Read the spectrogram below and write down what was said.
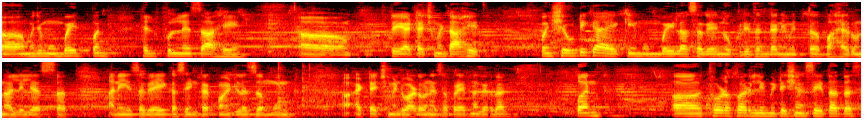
म्हणजे मुंबईत पण हेल्पफुलनेस आहे. ते अटॅचमेंट आहेत. पण शेवटी काय आहे की मुंबईला सगळे नोकरीधंद्यानिमित्त बाहेरून आलेले असतात आणि सगळे एका सेंटर पॉईंटला जमून अटॅचमेंट वाढवण्याचा प्रयत्न करतात. पण थोडंफार लिमिटेशन्स येतातच.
